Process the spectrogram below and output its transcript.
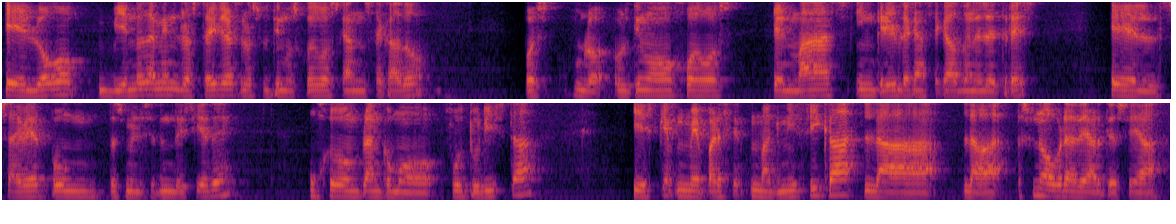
Eh, luego, viendo también los trailers de los últimos juegos que han sacado, pues los últimos juegos, el más increíble que han sacado en el E3, el Cyberpunk 2077, un juego en plan como futurista, y es que me parece magnífica, la, la- es una obra de arte, o sea,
